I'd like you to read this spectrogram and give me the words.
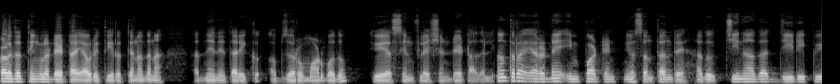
ಕಳೆದ ತಿಂಗಳ ಡೇಟಾ ಯಾವ ರೀತಿ ಇರುತ್ತೆ ಅನ್ನೋದನ್ನ ಹದಿನೈದನೇ ತಾರೀಕು ಅಬ್ಸರ್ವ್ ಮಾಡಬಹುದು ಯು ಎಸ್ ಇನ್ಫ್ಲೇಷನ್ ಡೇಟಾದಲ್ಲಿ. ನಂತರ ಎರಡನೇ ಇಂಪಾರ್ಟೆಂಟ್ ನ್ಯೂಸ್ ಅಂತಂದ್ರೆ ಅದು ಚೀನಾದ G D P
